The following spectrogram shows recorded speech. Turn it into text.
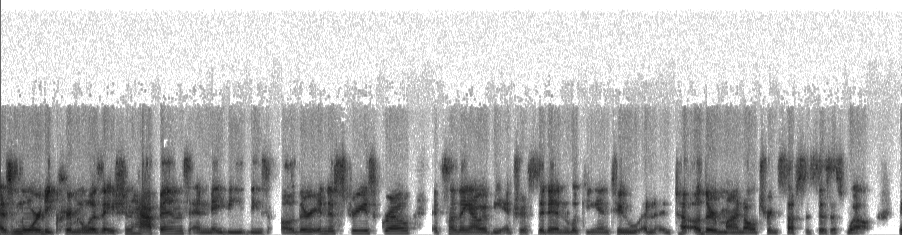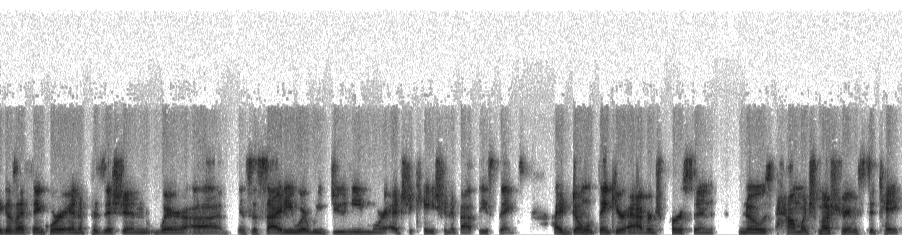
as more decriminalization happens and maybe these other industries grow, it's something I would be interested in looking into and into other mind altering substances as well. Because I think we're in a position where uh, in society where we do need more education about these things. I don't think your average person knows how much mushrooms to take,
